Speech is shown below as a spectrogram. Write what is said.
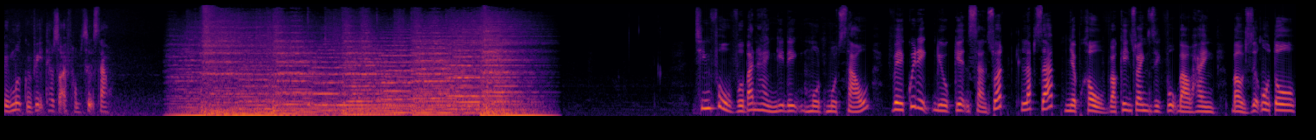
Kính mời quý vị theo dõi phóng sự sau. Chính phủ vừa ban hành Nghị định 116 về quy định điều kiện sản xuất, lắp ráp, nhập khẩu và kinh doanh dịch vụ bảo hành, bảo dưỡng ô tô.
